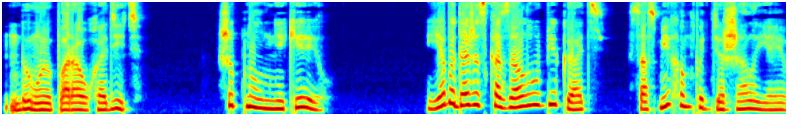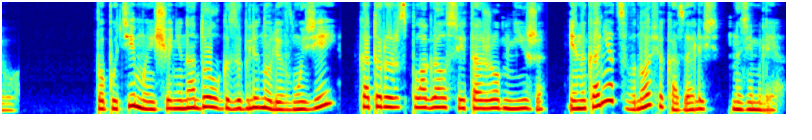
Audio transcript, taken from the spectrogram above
«Думаю, пора уходить», — шепнул мне Кирилл. Я бы даже сказала убегать. Со смехом поддержала я его. По пути мы еще ненадолго заглянули в музей, который располагался этажом ниже, и, наконец, вновь оказались на земле.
